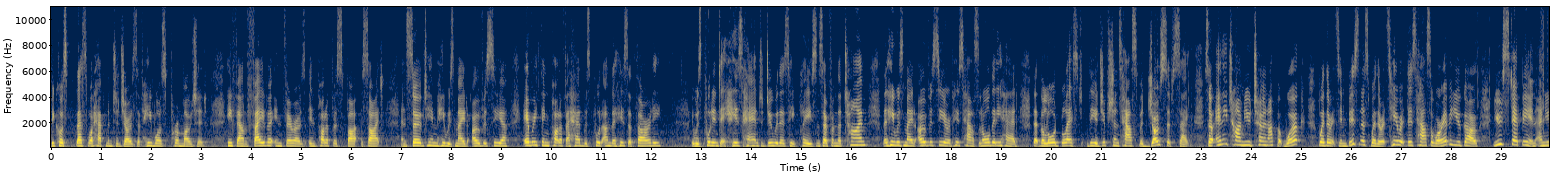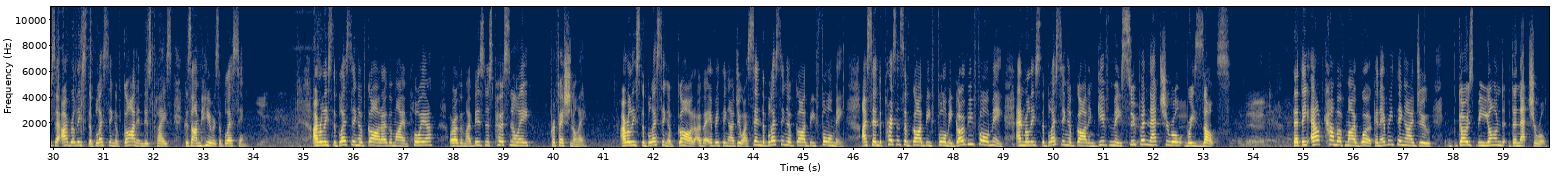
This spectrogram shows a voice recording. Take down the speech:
Because that's what happened to Joseph. He was promoted. He found favor in Pharaoh's in Potiphar's sight and served him. He was made overseer. Everything Potiphar had was put under his authority. It was put into his hand to do with as he pleased. And so, from the time that he was made overseer of his house and all that he had, that the Lord blessed the Egyptian's house for Joseph's sake. So, anytime you turn up at work, whether it's in business, whether it's here at this house, or wherever you go, you step in and you say, I release the blessing of God in this place because I'm here as a blessing. I release the blessing of God over my employer or over my business, personally, professionally. I release the blessing of God over everything I do. I send the blessing of God before me. I send the presence of God before me. Go before me and release the blessing of God and give me supernatural results. Amen. That the outcome of my work and everything I do goes beyond the natural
